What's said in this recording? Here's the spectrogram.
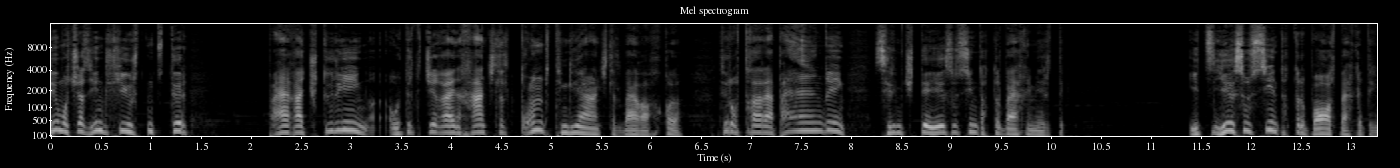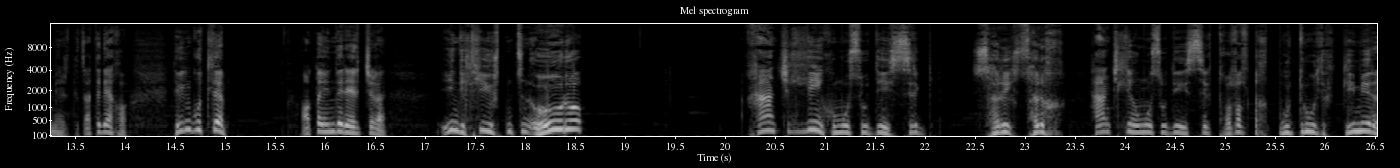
Тийм учраас энэ дэлхийн ертөнцийн байгаа чөтгөрийн өдөртж байгаа энэ хаанчлал дунд тэнгэрийн хаанчлал байгаа байхгүй юу? Тэр утгаараа байнгын сэрэмжтэй Есүсийн дотор байх юм ярьдаг. Есүсийн дотор боол байх гэдэг юм ярьдаг. За тэр яг хуу тэгэнгүүтлээ одоо энэ дээр ярьж байгаа энэ дэлхийн ертөнцийн өөрөө хаанчлалын хүмүүсүүдийн эсрэг сорих сорих хаанчлалын хүмүүсүүдийн эсрэг тулалдах, бүдрүүлэх, гимээр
